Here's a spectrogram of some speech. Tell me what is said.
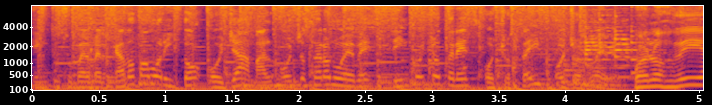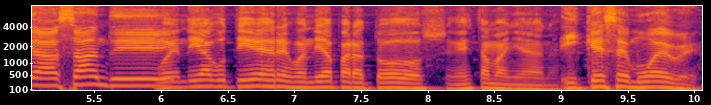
en tu supermercado favorito o llama al 809-583-8689. Buenos días, Sandy. Buen día, Gutiérrez. Buen día para todos en esta mañana. ¿Y qué se mueve?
